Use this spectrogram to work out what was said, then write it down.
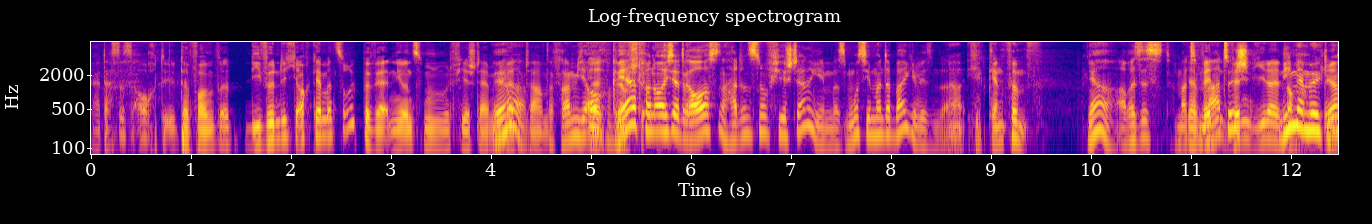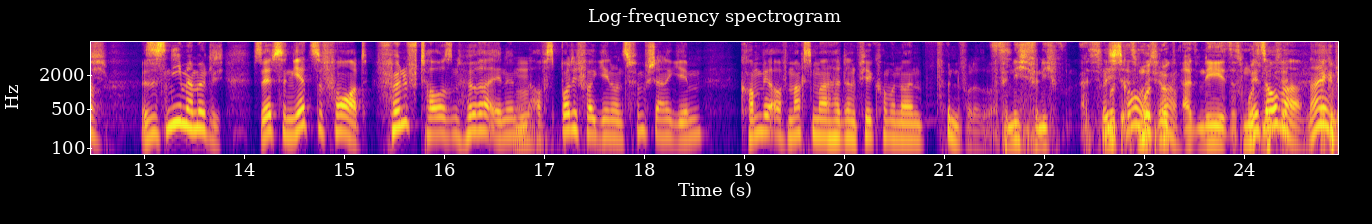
Ja, das ist auch, die, davon, die würde ich auch gerne mal zurückbewerten, die uns mit vier Sternen Ja, bewertet haben. da frage ich mich Ja, auch, das wer von euch da draußen hat uns nur vier Sterne gegeben? Das muss jemand dabei gewesen sein. Ja, ich hätte gern fünf. Ja, aber es ist wenn- mathematisch wenn jeder nie doch- mehr möglich. ja. Es ist nie mehr möglich. Selbst wenn jetzt sofort 5000 Hm. HörerInnen auf Spotify gehen und uns 5 Sterne geben, kommen wir auf maximal halt dann 4,95 oder sowas. Finde ich, finde ich, also muss, ich es traurig, muss ja. möglich, also nee, das muss It's over. Nein, da gibt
